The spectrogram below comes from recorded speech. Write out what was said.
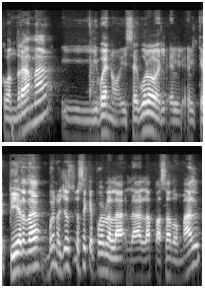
con drama y bueno, y seguro el, el, que pierda, bueno, yo, yo sé que Puebla la, la, ha pasado mal,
